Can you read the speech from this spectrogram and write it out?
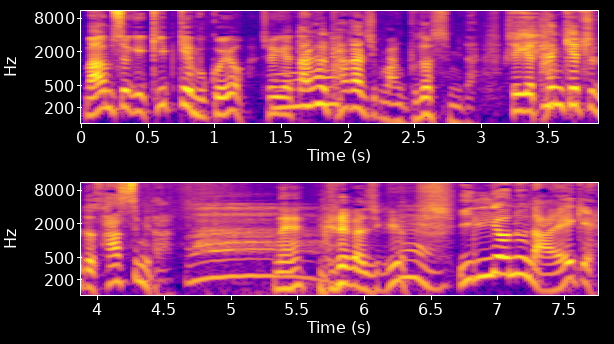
마음속에 깊게 묻고요. 저희가 오. 땅을 파가지고 막 묻었습니다. 저희가 타임캡슐도 샀습니다. 와. 네. 그래가지고요. 네. 1년 후 나에게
